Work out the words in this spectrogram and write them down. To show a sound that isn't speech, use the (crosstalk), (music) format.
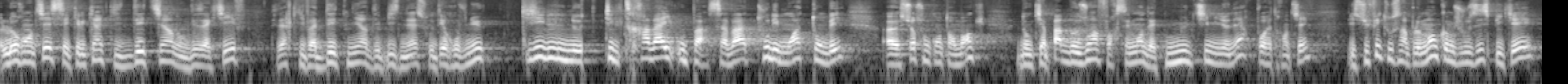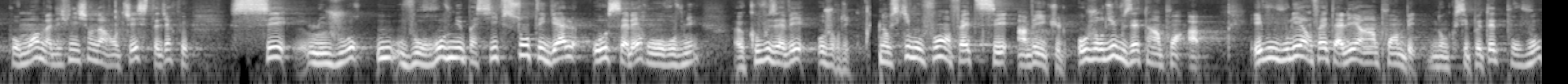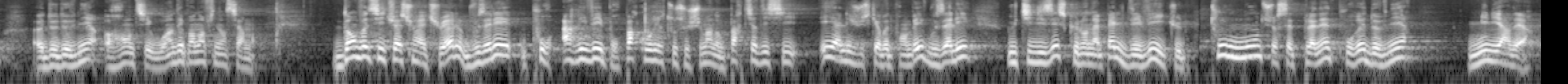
le rentier, c'est quelqu'un qui détient donc des actifs, c'est-à-dire qu'il va détenir des business ou des revenus qu'il travaille ou pas. Ça va tous les mois tomber euh, sur son compte en banque. Donc il n'y a pas besoin forcément d'être multimillionnaire pour être rentier. Il suffit tout simplement, comme je vous expliquais, pour moi, ma définition d'un rentier, c'est-à-dire que c'est le jour où vos revenus passifs sont égaux au salaire ou aux revenus euh, que vous avez aujourd'hui. Donc ce qu'il vous faut en fait, c'est un véhicule. Aujourd'hui, vous êtes à un point A et vous voulez en fait aller à un point B. Donc c'est peut-être pour vous euh, de devenir rentier ou indépendant financièrement. Dans votre situation actuelle, vous allez, pour arriver, pour parcourir tout ce chemin, donc partir d'ici et aller jusqu'à votre point B, vous allez utiliser ce que l'on appelle des véhicules. Tout le monde sur cette planète pourrait devenir milliardaire.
